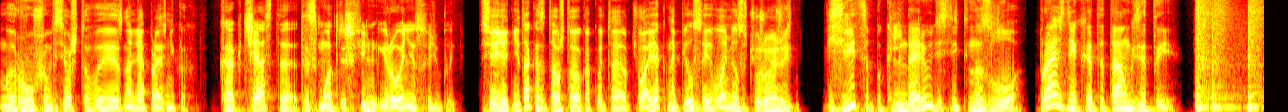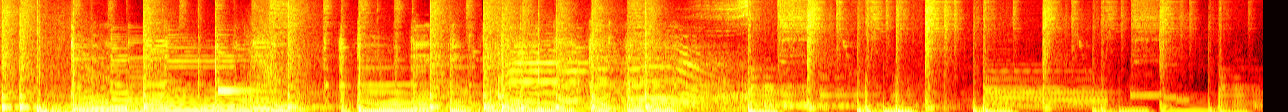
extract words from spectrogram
Мы рушим все, что вы знали о праздниках. Как часто ты смотришь фильм «Ирония судьбы»? Все идет не так из-за того, что какой-то человек напился и вломился в чужую жизнь. Веселиться по календарю действительно зло. Праздник — это там, где ты.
